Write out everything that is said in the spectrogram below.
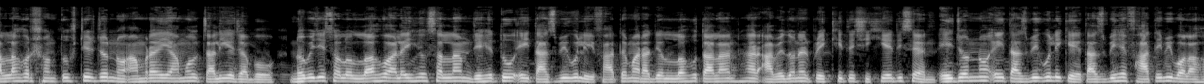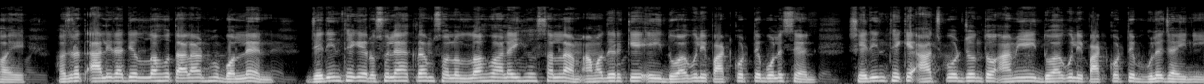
আল্লাহর সন্তুষ্টির জন্য আমরা এই আমল চালিয়ে যাব। নবীজি সাল্লু আলহিহসাল্লাম যেহেতু এই তাসবিগুলি ফাতেমা রাজিউল্লাহ তালানহার আবেদনের প্রেক্ষিতে শিখিয়ে দিছেন, এই জন্য এই তাসবিগুলিকে তাসবিহে ফাতিমি বলা হয়। হজরত আলী রাজিউল্লাহ তালানহু বললেন যেদিন থেকে রসুল আকরাম সাল্লাহ আলাইসাল্লাম আমাদেরকে এই দোয়াগুলি পাঠ করতে বলেছেন, সেদিন থেকে আজ পর্যন্ত আমি এই দোয়াগুলি পাঠ করতে ভুলে যাইনি।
